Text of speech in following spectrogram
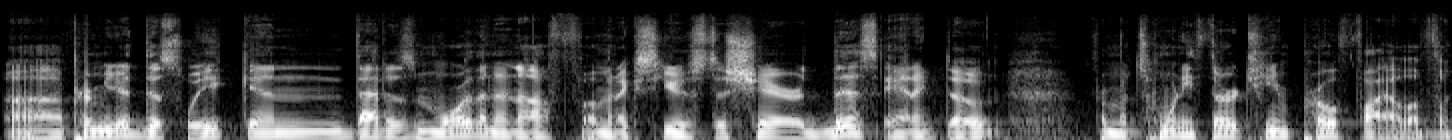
uh, premiered this week, and that is more than enough of an excuse to share this anecdote from a 2013 profile of Le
